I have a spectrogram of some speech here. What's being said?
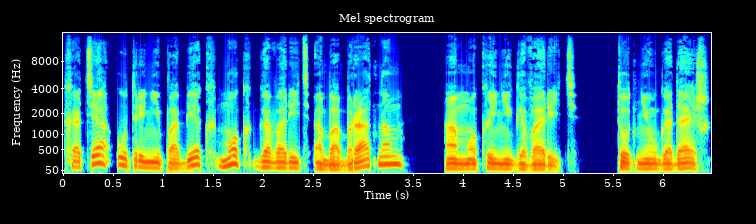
Хотя утренний побег мог говорить об обратном, а мог и не говорить. Тут не угадаешь.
